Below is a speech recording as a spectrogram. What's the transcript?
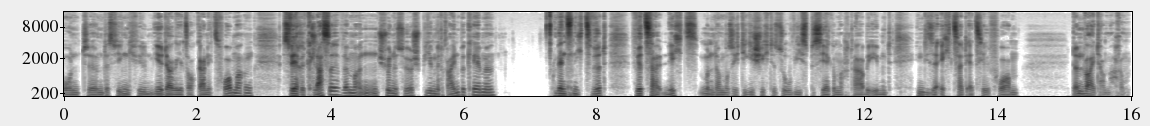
Und ähm, deswegen, ich will mir da jetzt auch gar nichts vormachen. Es wäre klasse, wenn man ein schönes Hörspiel mit reinbekäme. Wenn es nichts wird, wird es halt nichts. Und dann muss ich die Geschichte so, wie ich es bisher gemacht habe, eben in dieser Echtzeiterzählform dann weitermachen.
